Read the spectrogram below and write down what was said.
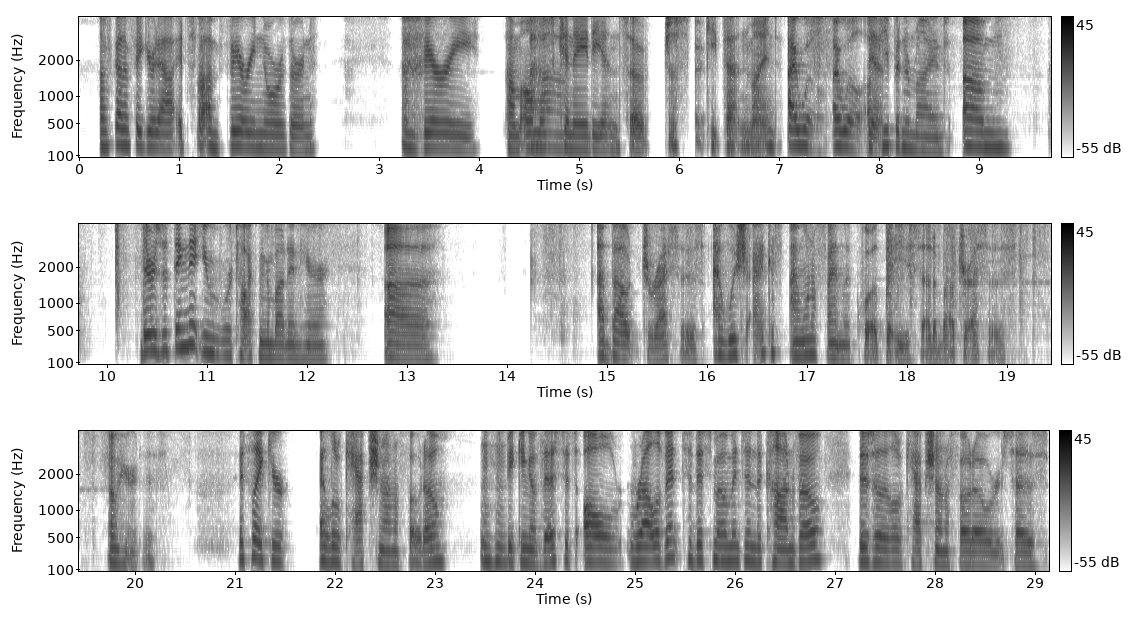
I've got to figure it out. It's I'm very northern. I'm very I'm almost Ah. Canadian, so just keep that in mind. I will. I will. I'll Yeah. keep it in mind. Um there's a thing that you were talking about in here. Uh about dresses. I wish I could I want to find the quote that you said about dresses. Oh, here it is. It's like your a little caption on a photo. Mhm. Speaking of this, it's all relevant to this moment in the convo. There's a little caption on a photo where it says,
